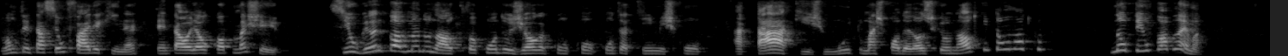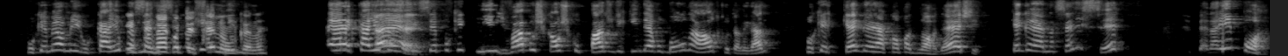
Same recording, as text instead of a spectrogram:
vamos tentar ser um fire aqui, né? Tentar olhar o copo mais cheio. Se o grande problema do Náutico for quando joga com, com, contra times com ataques muito mais poderosos que o Náutico, então o Náutico não tem um problema. Porque, meu amigo, caiu para Isso não vai acontecer nunca, né? É, caiu é. pra Série C porque quis. Vai buscar os culpados de quem derrubou o Náutico, tá ligado? Porque quer ganhar a Copa do Nordeste, quer ganhar na Série C. Peraí, pô.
